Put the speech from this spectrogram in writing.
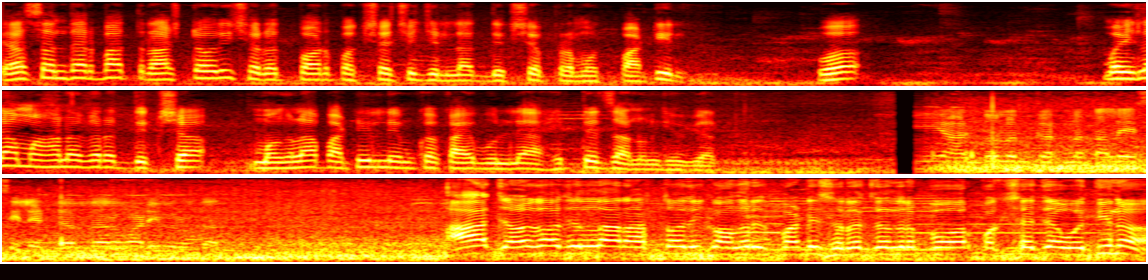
या संदर्भात राष्ट्रवादी शरद पवार पक्षाचे जिल्हाध्यक्ष प्रमोद पाटील व महिला महानगर अध्यक्षा मंगला पाटील नेमकं काय बोलले आहेत ते जाणून घेऊयात. आंदोलन करण्यात आले सिलेंडर दरवाढी विरोधात आज जळगाव जिल्हा राष्ट्रवादी काँग्रेस पार्टी शरदचंद्र पवार पक्षाच्या वतीनं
